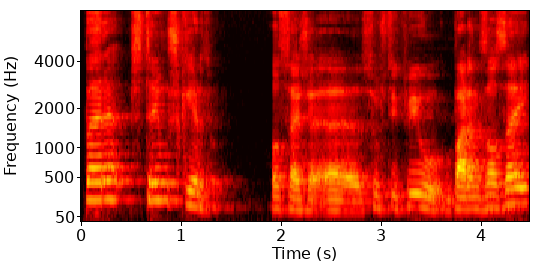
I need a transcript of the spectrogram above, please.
para extremo esquerdo ou seja, uh, substituiu Barnes Ozei,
